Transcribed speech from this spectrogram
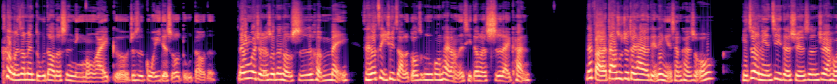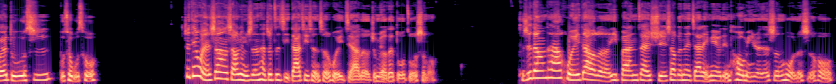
课文上面读到的是《柠檬哀歌》，就是国一的时候读到的。那因为觉得说那首诗很美，才就自己去找了高村光太郎的其中的诗来看。”那反而大叔就对他有点另眼相看，说：“哦，你这种年纪的学生居然还会读诗，不错不错。”这天晚上，小女生她就自己搭计程车回家了，就没有再多做什么。可是当她回到了一般在学校跟在家里面有点透明人的生活的时候，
